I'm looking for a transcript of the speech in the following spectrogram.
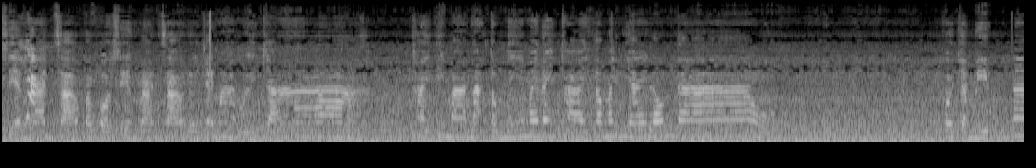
เสียงหลานสาวก็พอเสียงหลานสาวด้วยใจมากเลยจ้า ใครที่มาณตรงนี้ไม่ได้ถ่ายก็ไม่ยายล้มดาวก็จะมีอ่า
